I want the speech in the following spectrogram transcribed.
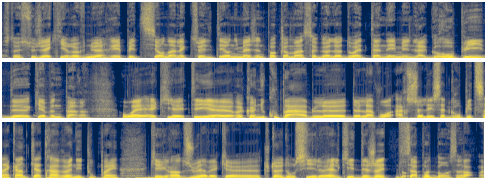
c'est un sujet qui est revenu à répétition dans l'actualité. On n'imagine pas comment ce gars-là doit être tanné, mais la groupie de Kevin Parent. Ouais, euh, qui a été euh, reconnu coupable de l'avoir harcelé. Cette groupie de 54 ans, René Toupin, qui est rendu avec tout un dossier. Là. Elle, qui est déjà... Ça n'a pas de bon sens. Bon,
